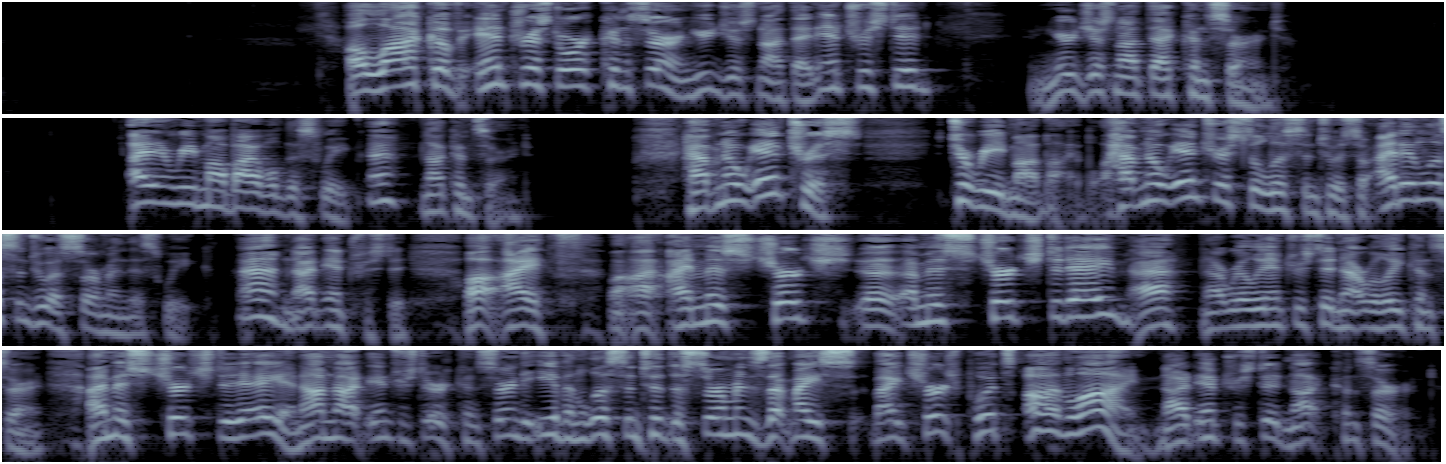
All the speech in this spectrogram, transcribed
A lack of interest or concern. You're just not that interested and you're just not that concerned. I didn't read my Bible this week. Eh, not concerned. Have no interest to read my Bible. Have no interest to listen to a sermon. I didn't listen to a sermon this week. Ah, not interested. Uh, I, I I church. Uh, I missed church today. Ah, not really interested. Not really concerned. I missed church today, and I'm not interested or concerned to even listen to the sermons that my my church puts online. Not interested. Not concerned.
